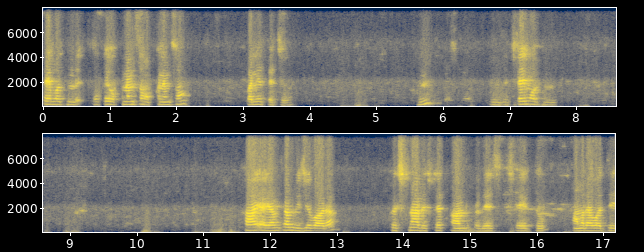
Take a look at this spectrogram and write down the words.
టైం అవుతుంది. ఓకే ఒక్క నిమిషం ఒక్క నిమిషం. పన్నీర్ తెచ్చు. Hmm? తెచ్చు. టైం అవుతుంది. Hi I'm from Vijayawada Krishna district Andhra Pradesh state Amaravati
